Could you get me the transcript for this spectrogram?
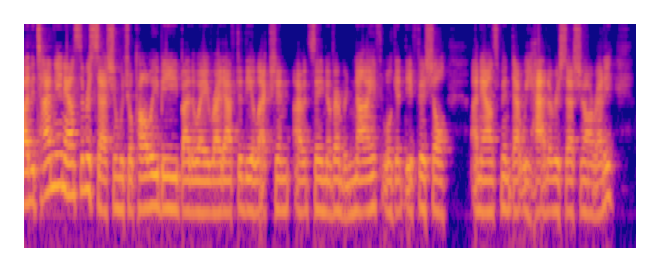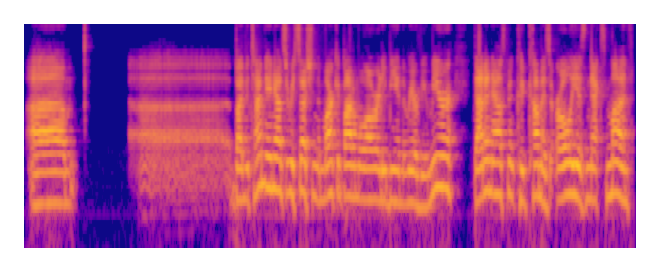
By the time they announce the recession, which will probably be, by the way, right after the election, I would say November 9th, we'll get the official announcement that we had a recession already. Um, uh, by the time they announce a recession, the market bottom will already be in the rearview mirror. That announcement could come as early as next month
